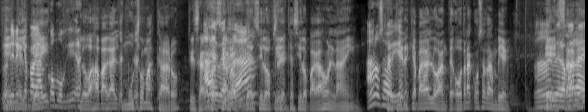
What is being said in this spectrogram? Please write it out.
Lo en tienes el que pagar gate, como quieras. Lo vas a pagar mucho más caro. Sí, sale Ah, más ¿de que si lo- verdad? que si lo pides, Sí. que si lo pagas online. Ah, no O sea, sabía. tienes que pagarlo antes. Otra cosa también. eh, Ah, mira para sale-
